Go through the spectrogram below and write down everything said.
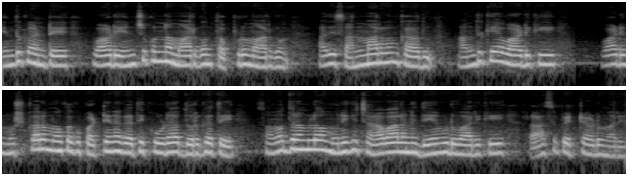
ఎందుకంటే వాడు ఎంచుకున్న మార్గం తప్పుడు మార్గం. అది సన్మార్గం కాదు. అందుకే వాడికి వాడి ముష్కరమూకకు పట్టిన గతి కూడా దుర్గతే. సముద్రంలో మునిగి చావాలని దేవుడు వారికి రాసిపెట్టాడు మరి.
